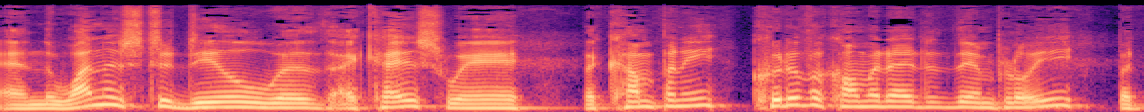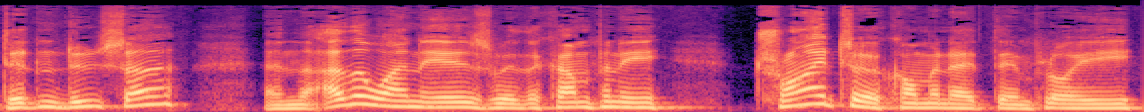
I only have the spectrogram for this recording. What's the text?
And the one is to deal with a case where the company could have accommodated the employee but didn't do so. And the other one is where the company tried to accommodate the employee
